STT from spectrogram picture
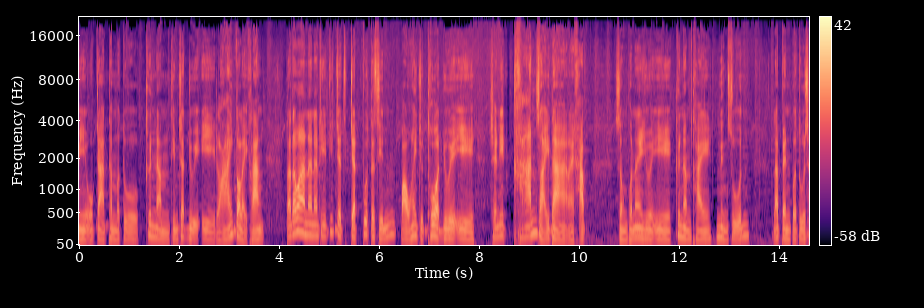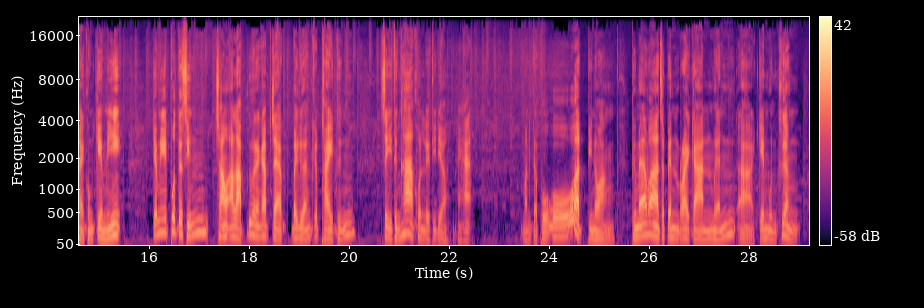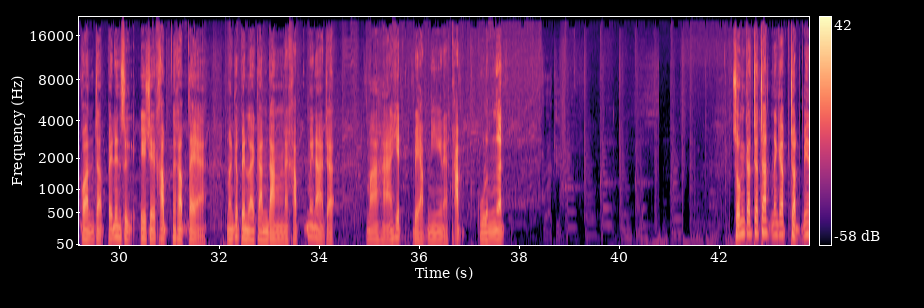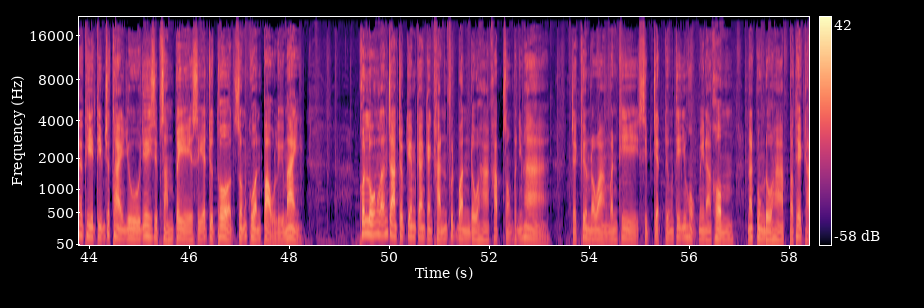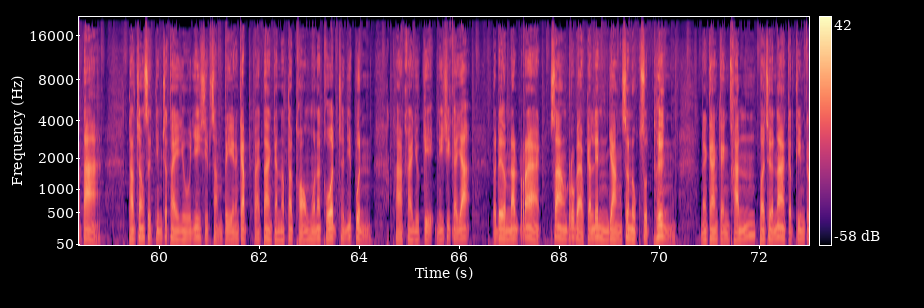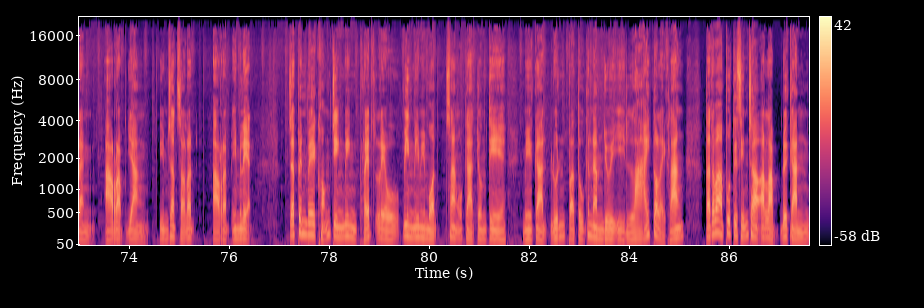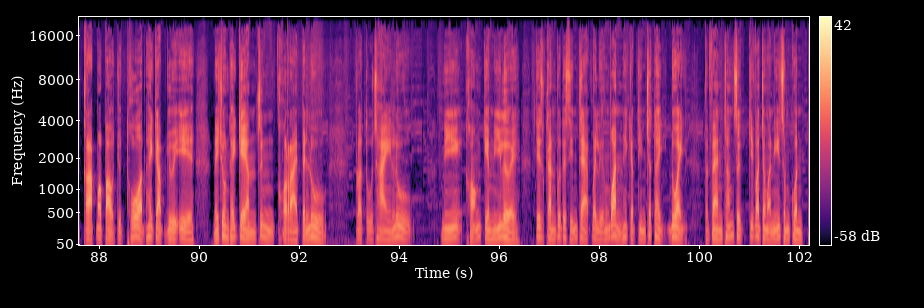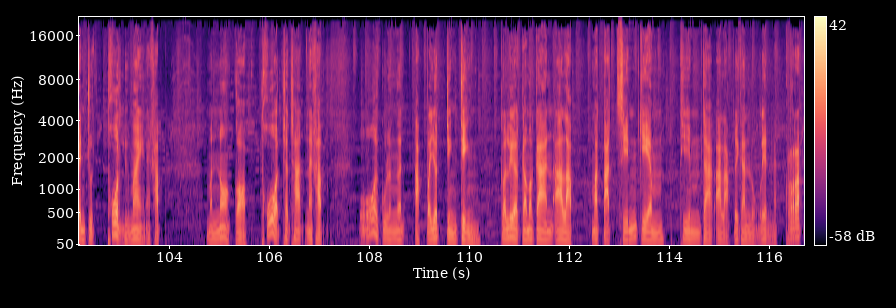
มีโอกาสทำประตูขึ้นนำทีมชาติ UAE หลายต่อหลายครั้ง แต่ว่าในนาทีที่ 77 ผู้ตัดสินเป่าให้จุดโทษ UAE ชนิดค้านสายตานะครับ ส่งผลให้ UAE ขึ้นนำไทย 1-0 และเป็นประตูชัยของเกมนี้ เกมนี้ผู้ตัดสินชาวอาหรับด้วยนะครับแจกใบเหลืองกับไทยถึง 4-5 คนเลยทีเดียวนะฮะมันกับโพดพี่น้อง ถึงแม้ว่าจะเป็นรายการเหมือนอเกมอุ่นเครื่องก่อนจะไปเล่นศึกเอเชียคัพนะครับ แต่มันก็เป็นรายการดังนะครับ ไม่น่าจะมาหาเฮ็ดแบบนี้นะครับ กูละเงิด ชมกันชัดๆนะครับจดวินาทีทีมชาติไทยอยู่ 23 ปี เสียจุดโทษ สมควรเป่าหรือไม่ คนหลงหลังจากจบเกมการแข่งขันฟุตบอลโดฮาคัพ 2025 จะขึ้นระหว่างวันที่ 17 ถึงวันที่ 26 มีนาคม ณ กรุงโดฮาประเทศกาตาร์ทัพช้างศึกทีมชาติไทยอยู่ 23 ปีนะครับภายใต้การนำทัพของหัวหน้าโค้ชชาวญี่ปุ่นทาคายุกิ นิชิกายะ ประเดิมนัดแรกสร้างรูปแบบการเล่นอย่างสนุกสุดทึ่ง ในการแข่งขันเผชิญหน้ากับทีมแกร่งอาหรับอย่างทีมชาติสหรัฐอาหรับเอมิเรตส์จะเป็นเวของจริงวิ่งเพลสเร็ววิ่งไม่มีหมด สร้างโอกาสโจมตี มีกาสลุ้นประตูขึ้นนำ UAE หลายต่อหลายครั้ง แต่ถ้าว่าผู้ตัดสินชาวอาหรับด้วยกันกลับมาเป่าจุดโทษให้กับ UAE ในช่วงท้ายเกม ซึ่งกลายเป็นลูก ประตูชัยลูกนี้ของเกมนี้เลยที่สำคัญผู้ตัดสินแจกใบเหลืองว่อนให้กับทีมชาติไทยอีกด้วย แต่แฟนช้างศึกคิดว่าจังหวะนี้สมควรเป็นจุดโทษหรือไม่นะครับ มันนอกกรอบโทษชัดๆนะครับ โอ้ยกูละเงินอับประยศจริง ๆ ก็เลือกกรรมการอาหรับมาตัดสินเกมทีมจากอาหรับด้วยกันลงเล่นนะครับ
